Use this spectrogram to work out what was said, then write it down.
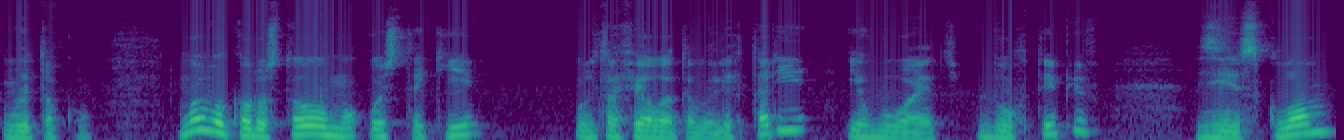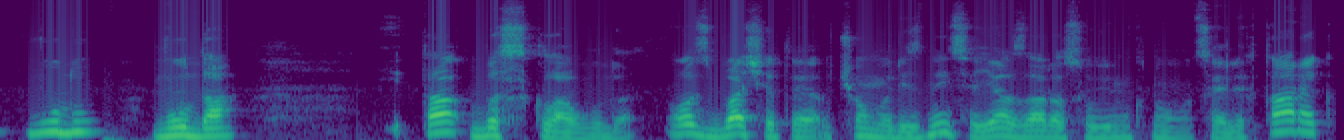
витоку? Ми використовуємо ось такі ультрафіолетові ліхтарі, їх бувають двох типів: зі склом вуду, вуда та без скла вуда. Ось бачите, в чому різниця. Я зараз увімкну цей ліхтарик.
